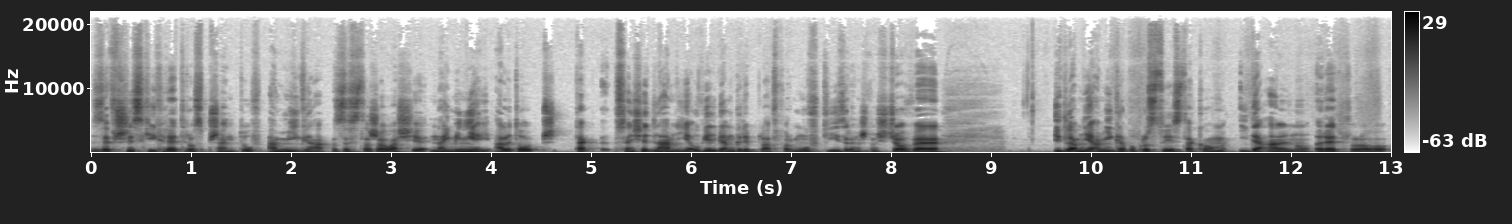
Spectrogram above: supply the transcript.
ze wszystkich retro sprzętów Amiga zestarzała się najmniej, ale to tak w sensie dla mnie. Ja uwielbiam gry platformówki, zręcznościowe i dla mnie Amiga po prostu jest taką idealną retro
